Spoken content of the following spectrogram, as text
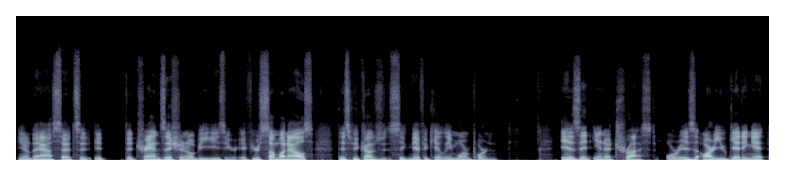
you know, the assets. It, it the transition will be easier. If you're someone else, this becomes significantly more important. Is it in a trust or is are you getting it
